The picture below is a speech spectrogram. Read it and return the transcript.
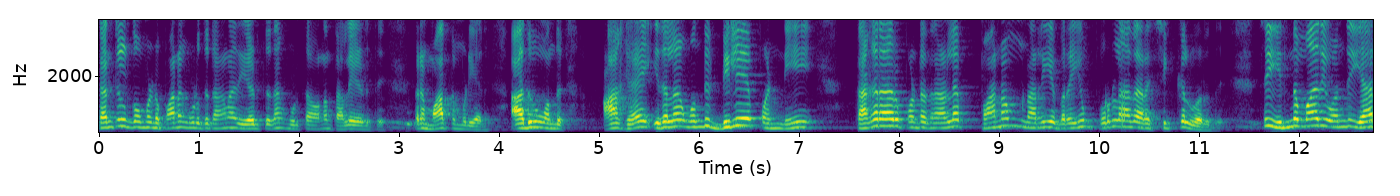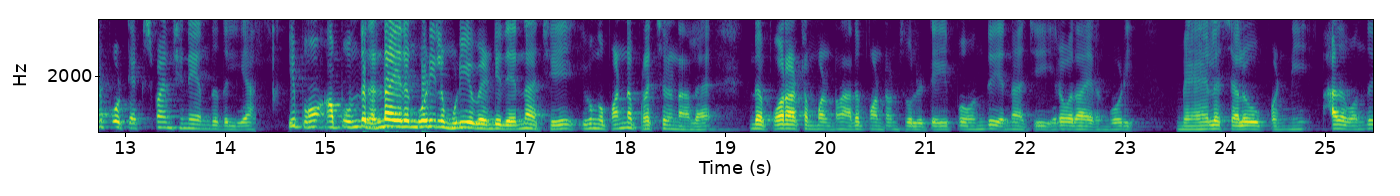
சென்ட்ரல் கவர்மெண்ட் பணம் கொடுத்துட்டாங்கன்னா அது எடுத்து தான் கொடுத்தாங்கன்னா தலையெடுத்து வேற மாற்ற முடியாது. அதுவும் வந்து ஆக இதெல்லாம் வந்து டிலே பண்ணி தகராறு பண்ணுறதுனால பணம் நிறைய விரையும் பொருளாதார சிக்கல் வருது. ஸோ இந்த மாதிரி வந்து ஏர்போர்ட் எக்ஸ்பேன்ஷனே இருந்தது இல்லையா? இப்போ அப்போ வந்து ரெண்டாயிரம் கோடியில் முடிய வேண்டியது என்னாச்சு? இவங்க பண்ண பிரச்சனைனால இந்த போராட்டம் பண்ணுறோம் அதை பண்ணுறோன்னு சொல்லிட்டு இப்போ வந்து என்னாச்சு? இருபதாயிரம் கோடி மேலே செலவு பண்ணி அதை வந்து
